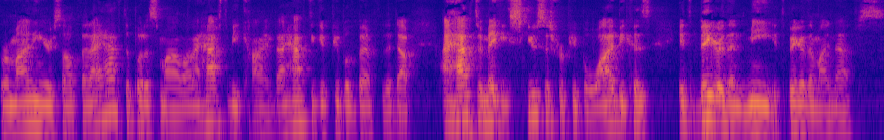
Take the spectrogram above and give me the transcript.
reminding yourself that I have to put a smile on. I have to be kind. I have to give people the benefit of the doubt. I have to make excuses for people. Why? Because it's bigger than me. It's bigger than my nafs.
